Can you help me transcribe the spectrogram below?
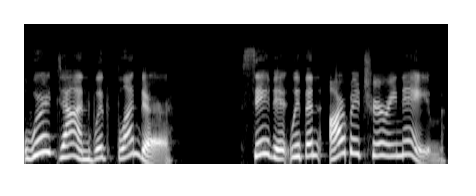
We're done with Blender. Save it with an arbitrary name.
